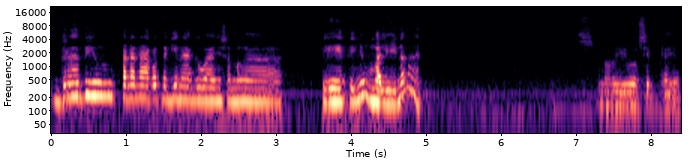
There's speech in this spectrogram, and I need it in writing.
Grabe yung pananakot na ginagawa niya sa mga kliyente niyo. Mali naman. Mariusip kayo.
